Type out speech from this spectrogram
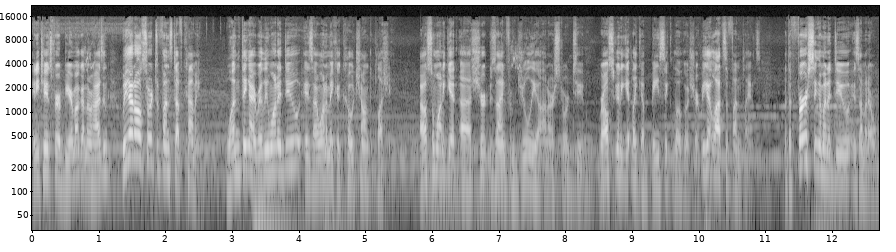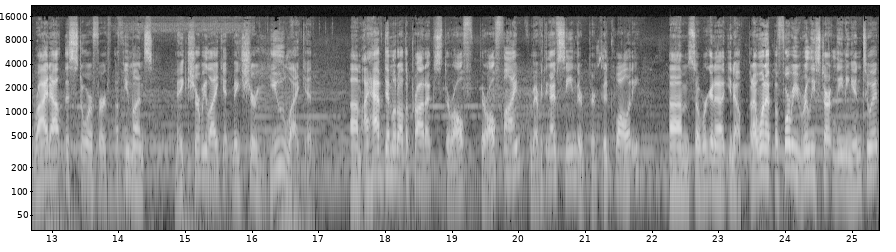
Any chance for a beer mug on the horizon? We got all sorts of fun stuff coming. One thing I really want to do is I want to make a Cochonk plushie. I also want to get a shirt design from Julia on our store too. We're also going to get like a basic logo shirt. We got lots of fun plans. But the first thing I'm going to do is I'm going to ride out this store for a few months, make sure we like it, make sure you like it. Um, I have demoed all the products. They're all they're all fine from everything I've seen. They're they're good quality. Um, so we're gonna you know, but I want to before we really start leaning into it,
